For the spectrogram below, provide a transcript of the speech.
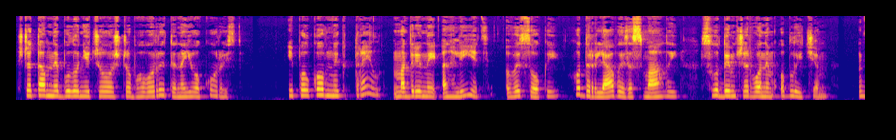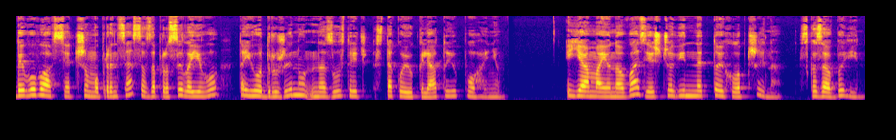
що там не було нічого, щоб говорити на його користь. І полковник Трейл, мандрівний англієць, високий, худорлявий, засмаглий, з худим червоним обличчям, дивувався, чому принцеса запросила його та його дружину на зустріч з такою клятою поганю. Я маю на увазі, що він не той хлопчина, сказав би він,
